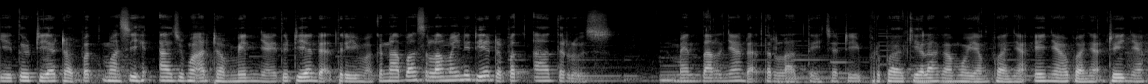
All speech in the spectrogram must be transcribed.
itu dia dapat masih A cuma ada minnya itu dia tidak terima kenapa selama ini dia dapat A terus mentalnya tidak terlatih. Jadi berbahagialah kamu yang banyak E-nya, banyak D-nya.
